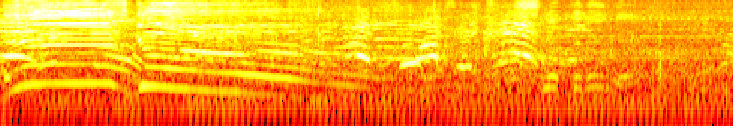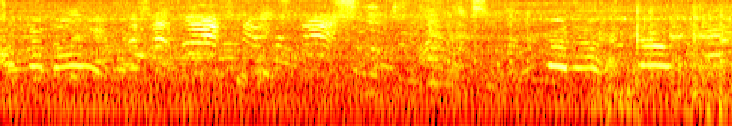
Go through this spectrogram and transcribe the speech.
It's good! Slipped it in there. Slipped it in there. Slipped it in there.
